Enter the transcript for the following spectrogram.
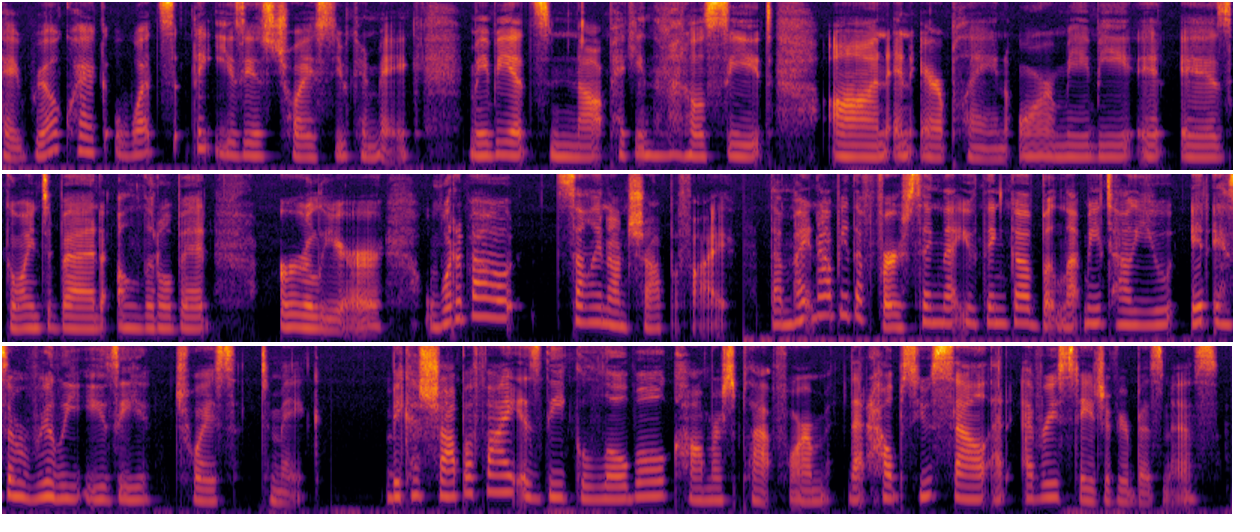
Okay, real quick, what's the easiest choice you can make? Maybe it's not picking the middle seat on an airplane, or maybe it is going to bed a little bit earlier. What about selling on Shopify? That might not be the first thing that you think of, but let me tell you, it is a really easy choice to make. Because Shopify is the global commerce platform that helps you sell at every stage of your business.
